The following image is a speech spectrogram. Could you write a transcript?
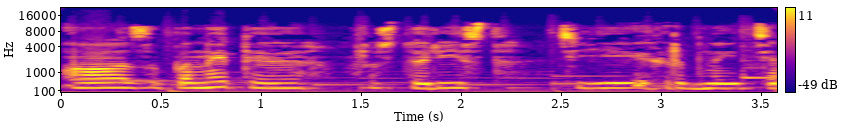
а зупинити просто ріст цієї грибниці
